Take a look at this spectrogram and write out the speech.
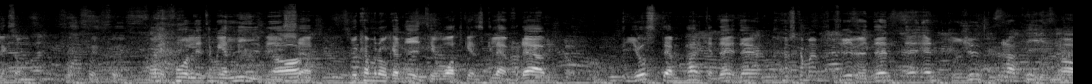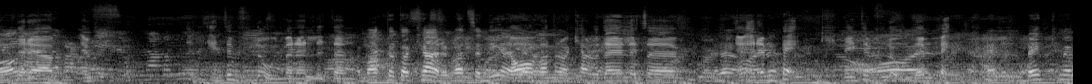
liksom få, få, få, få lite mer liv i sig, då kan man åka dit till Watkins Glen. För det är, just den parken, det, det, hur ska man beskriva det? Det är en, djup ravin Ja. där det är en inte en flod, men en liten... Vattnet har karvat sig ner Ja, genom... vattnet har karv och det är lite... det- Är det en bäck? Det är inte en flod, det är en bäck. En bäck med,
